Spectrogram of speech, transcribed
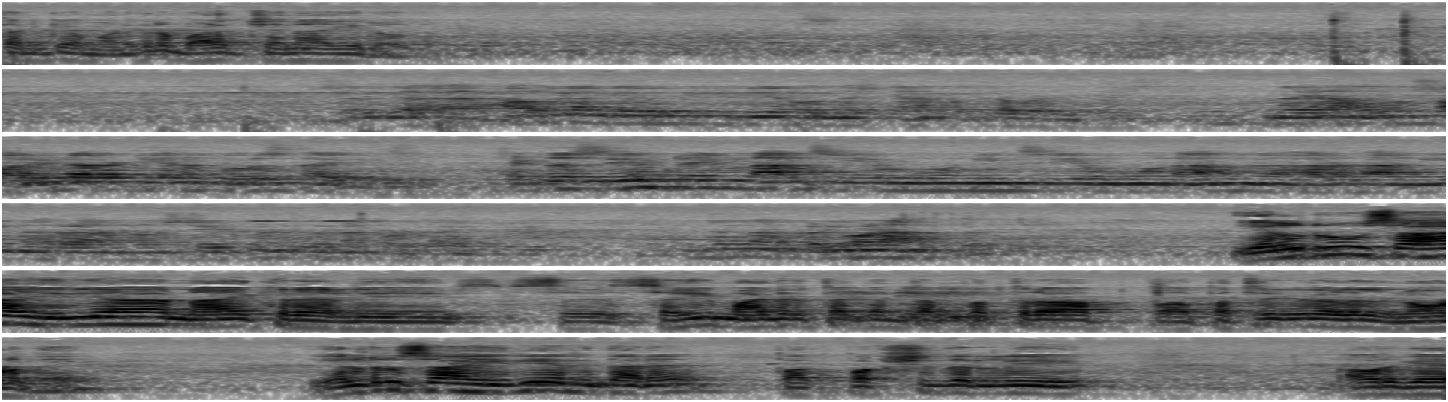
ತನಿಖೆ ಮಾಡಿದರೆ ಭಾಳ ಚೆನ್ನಾಗಿರೋದು. ಸಾಲಿಡಾರಿಟಿಯನ್ನು ತೋರಿಸ್ತಾ ಇದ್ದೀವಿ. ಅಟ್ ದ ಸೇಮ್ ಟೈಮ್ ನಾನ್ ಸಿ ಎಂ ನೀನ್ ಸಿ ಎಂ ನಾನು ಅರ್ಹ, ನೀನ್ ಅರ್ಹ ಅನ್ನೋ ಸ್ಟೇಟ್ಮೆಂಟ್ಗಳನ್ನ ಕೊಡ್ತಾ ಇದ್ದೀವಿ. ಇದನ್ನ ಕಡಿವಾಣ ಎಲ್ಲರೂ ಸಹ ಹಿರಿಯ ನಾಯಕರೇ ಅಲ್ಲಿ ಸಹಿ ಮಾಡಿರ್ತಕ್ಕಂಥ ಪತ್ರ ಪತ್ರಿಕೆಗಳಲ್ಲಿ ನೋಡಿದೆ ಎಲ್ಲರೂ ಸಹ ಹಿರಿಯರಿದ್ದಾರೆ. ಪಕ್ಷದಲ್ಲಿ ಅವ್ರಿಗೆ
